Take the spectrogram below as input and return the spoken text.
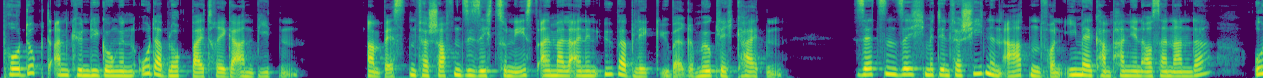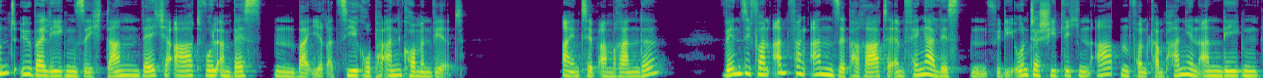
Produktankündigungen oder Blogbeiträge anbieten. Am besten verschaffen Sie sich zunächst einmal einen Überblick über Ihre Möglichkeiten. Setzen sich mit den verschiedenen Arten von E-Mail-Kampagnen auseinander und überlegen sich dann, welche Art wohl am besten bei ihrer Zielgruppe ankommen wird. Ein Tipp am Rande. Wenn Sie von Anfang an separate Empfängerlisten für die unterschiedlichen Arten von Kampagnen anlegen,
